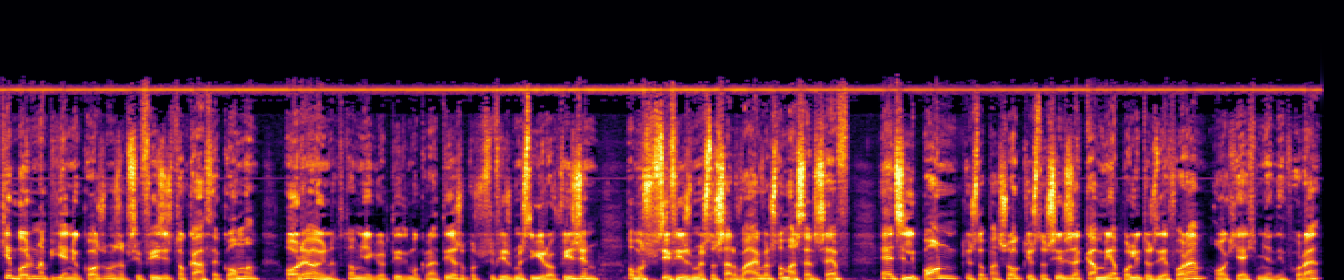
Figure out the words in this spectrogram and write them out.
και μπορεί να πηγαίνει ο κόσμος να ψηφίζει στο κάθε κόμμα. Ωραίο είναι αυτό, μια γιορτή δημοκρατίας, όπως ψηφίζουμε στη Eurovision, όπως ψηφίζουμε στο Survivor, στο Masterchef. Έτσι λοιπόν και στο Πασόκ και στο ΣΥΡΙΖΑ, καμία απολύτως διαφορά. Όχι, έχει μια διαφορά.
